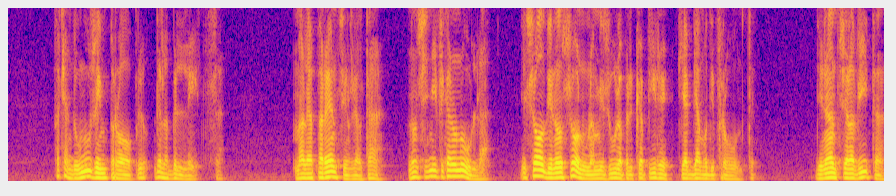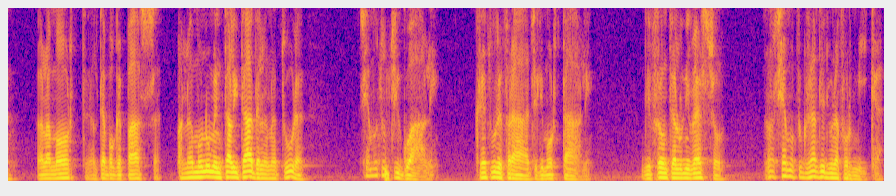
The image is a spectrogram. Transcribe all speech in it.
facendo un uso improprio della bellezza. Ma le apparenze in realtà non significano nulla. I soldi non sono una misura per capire chi abbiamo di fronte. Dinanzi alla vita, alla morte, al tempo che passa, alla monumentalità della natura, siamo tutti uguali, creature fragili, mortali. Di fronte all'universo non siamo più grandi di una formica.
